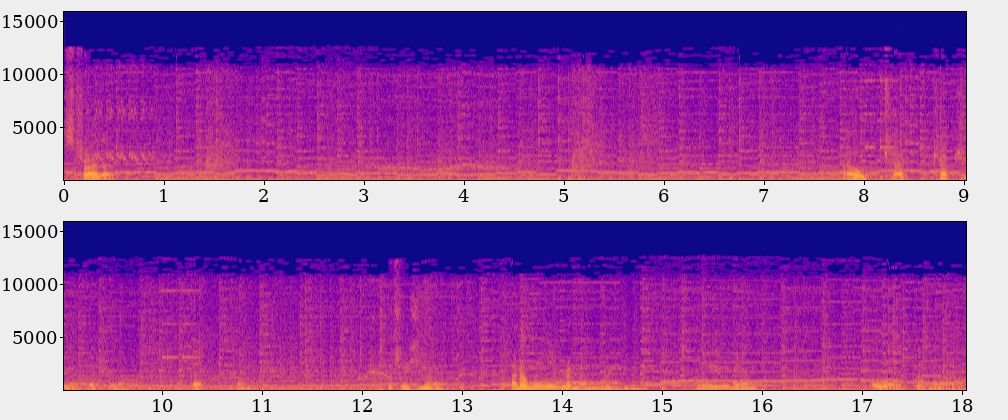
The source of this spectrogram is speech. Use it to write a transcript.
Let's try that. I'll ca capture you later at that point. Here? I don't really remember you. Who are you again? Oh well, doesn't matter.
